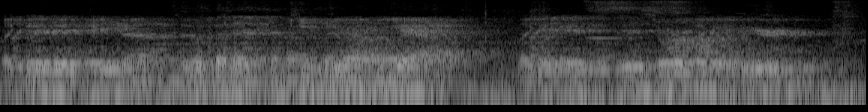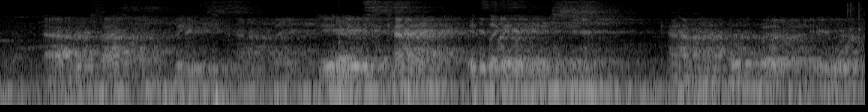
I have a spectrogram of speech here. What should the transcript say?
like they, they pay them to the and keep doing yeah. yeah. Like it, it's it's sort of like a weird advertisement based kind of thing. It, Yeah. It's kind of it's like an ancient kind of method, but it works.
